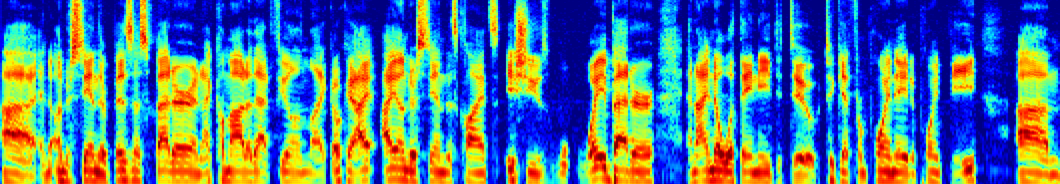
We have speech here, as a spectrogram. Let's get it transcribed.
uh, and understand their business better. And I come out of that feeling like, okay, I, I understand this client's issues w- way better, and I know what they need to do to get from point A to point B. Um,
